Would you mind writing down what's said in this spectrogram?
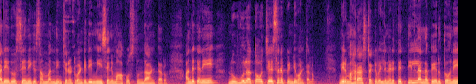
అదేదో శనికి సంబంధించినటువంటిది మీ శని మాకు వస్తుందా అంటారు. అందుకని నువ్వులతో చేసిన పిండి వంటలు. మీరు మహారాష్ట్రకి వెళ్ళినట్టయితే తిల్లన్న పేరుతోనే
